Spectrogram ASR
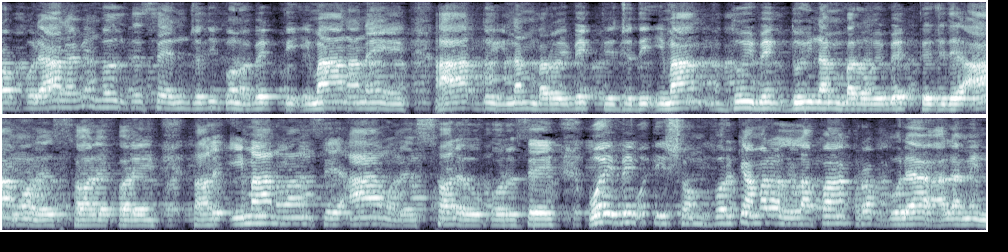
রব্বুল আলামিন বলতেছেন, যদি কোনো ব্যক্তি ঈমান আনে, আর দুই নাম্বার ওই ব্যক্তি যদি ঈমান, দুই ব্যক্তি দুই নাম্বার ওই ব্যক্তি যদি আমলের সলে করে, তাহলে ঈমান আনছে, আমলের সলেও করেছে। ওই ব্যক্তি সম্পর্কে আমার আল্লাহ পাক রব্বুল আলামিন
